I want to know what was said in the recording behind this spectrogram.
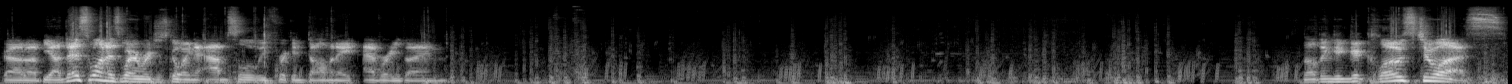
crowd up. Yeah, this one is where we're just going to absolutely freaking dominate everything. Nothing can get close to us.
